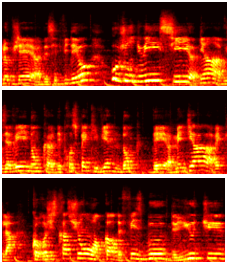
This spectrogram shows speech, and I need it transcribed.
l'objet euh, de cette vidéo. Aujourd'hui, si euh, bien vous avez donc euh, des prospects qui viennent donc des médias avec la co-registration ou encore de Facebook, de YouTube,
